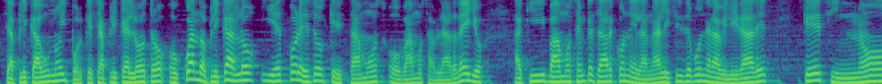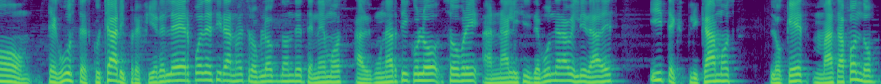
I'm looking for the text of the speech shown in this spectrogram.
se aplica uno y por qué se aplica el otro, o cuándo aplicarlo, y es por eso que estamos o vamos a hablar de ello. Aquí vamos a empezar con el análisis de vulnerabilidades que si no te gusta escuchar y prefieres leer puedes ir a nuestro blog donde tenemos algún artículo sobre análisis de vulnerabilidades y te explicamos lo que es más a fondo.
